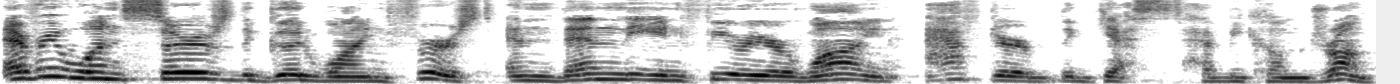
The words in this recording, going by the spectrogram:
Everyone serves the good wine first, and then the inferior wine after the guests have become drunk.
